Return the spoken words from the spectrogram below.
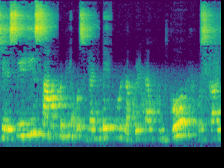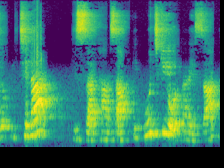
जैसे ही सांप ने उस डंडे को लपेटा खुद को, उसका जो पिछला हिस्सा था, सांप की पूछ की ओर का हिस्सा,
